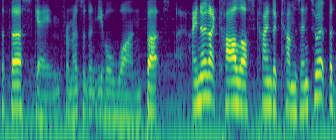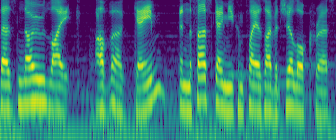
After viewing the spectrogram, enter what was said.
the first game, from Resident Evil 1. But I know that Carlos kind of comes into it, but there's no, like, other game. In the first game, you can play as either Jill or Chris.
